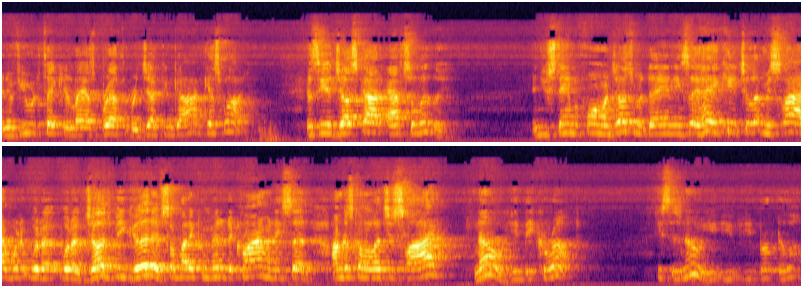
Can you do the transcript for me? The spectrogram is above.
And if you were to take your last breath rejecting God, guess what? Is He a just God? Absolutely. And you stand before Him on Judgment Day and He say, hey, can't you let me slide? Would, would, a, would a judge be good if somebody committed a crime and He said, I'm just going to let you slide? No, He'd be corrupt. He says, no, you, you, you broke the law.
